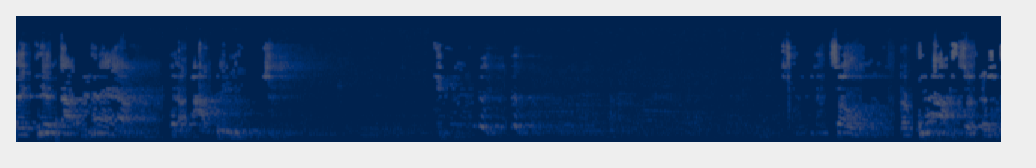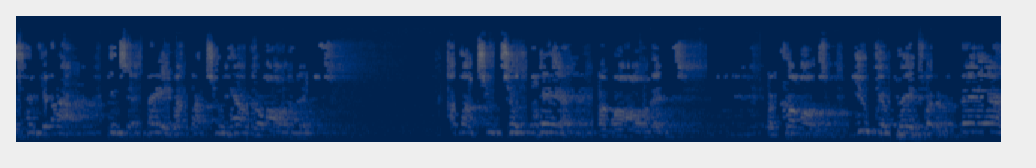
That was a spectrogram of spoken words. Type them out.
they did not have their IDs. so the pastor is freaking out. He said, Babe, I thought you handled all of this. I thought you took care of all this. Because you can pay for the fare,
